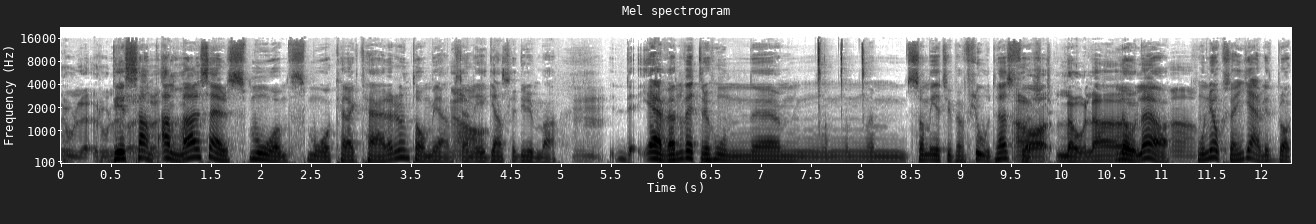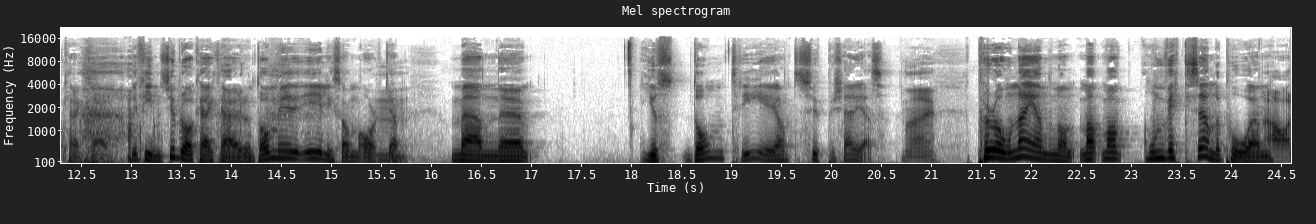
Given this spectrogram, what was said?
rolig, rolig Det är sant, alla så här små, små karaktärer runt om egentligen Ja. är ganska grymma. mm. Även vet du hon ehm, som är typ en flodhäst Ja, först. Lola Lola ja. Ja. Hon är också en jävligt bra karaktär. Det finns ju bra karaktärer runt om i, i liksom orken. Mm. Men eh, just de tre är jag inte superkär i alltså. Nej, Perona är ändå någon, man, man, hon växer ändå på en ja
